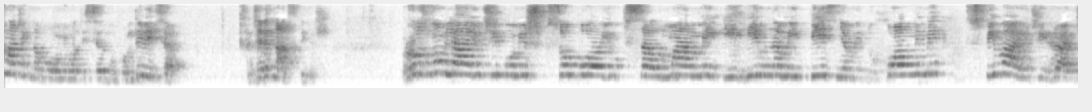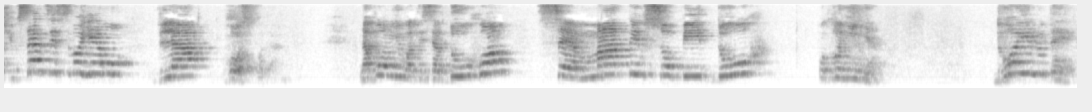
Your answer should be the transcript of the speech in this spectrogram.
значить наповнюватися духом? Дивіться, 19 вірш. Розмовляючи поміж собою псалмами і гімнами, і піснями духовними, співаючи і граючи в серці своєму для Господа. Наповнюватися духом це мати в собі дух поклоніння. Двоє людей,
